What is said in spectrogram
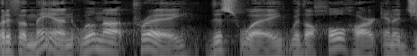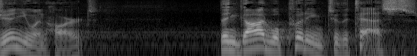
But if a man will not pray this way with a whole heart and a genuine heart, then God will put him to the test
